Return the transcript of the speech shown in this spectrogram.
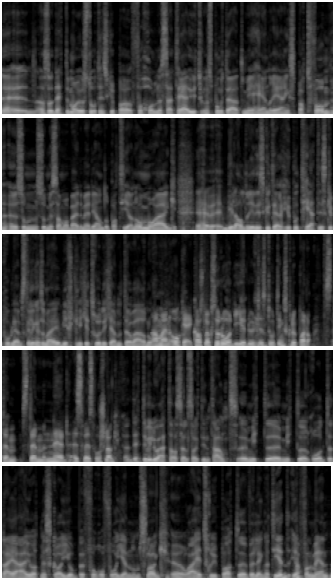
Altså, dette må jo stortingsgruppa forholde seg til. Utgangspunktet er at vi har en regjeringsplattform eh, som, som vi samarbeider med de andre partiene om. og Jeg, jeg vil aldri diskutere hypotetiske problemstillinger som jeg virkelig ikke tror det kommer til å være noe ja, men ok, Hva slags råd gir du til stortingsgruppa? da? Stem, stem ned SVs forslag. Dette vil jo jeg ta selvsagt internt. Eh, mitt, eh, mitt, råd til deg er jo at vi skal jobbe for å få gjennomslag. Og Jeg har tro på at ved lengre tid, iallfall med en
